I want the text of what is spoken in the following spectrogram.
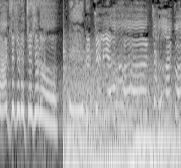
రాక్షసుడు వచ్చేసాడు చెలియో చల్లకో.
